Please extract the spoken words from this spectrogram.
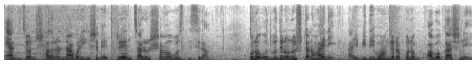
একজন সাধারণ নাগরিক হিসেবে ট্রেন চালুর সময় উপস্থিত ছিলাম। কোনো উদ্বোধন অনুষ্ঠান হয়নি, তাই বিধিভঙ্গেরও কোনো অবকাশ নেই।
